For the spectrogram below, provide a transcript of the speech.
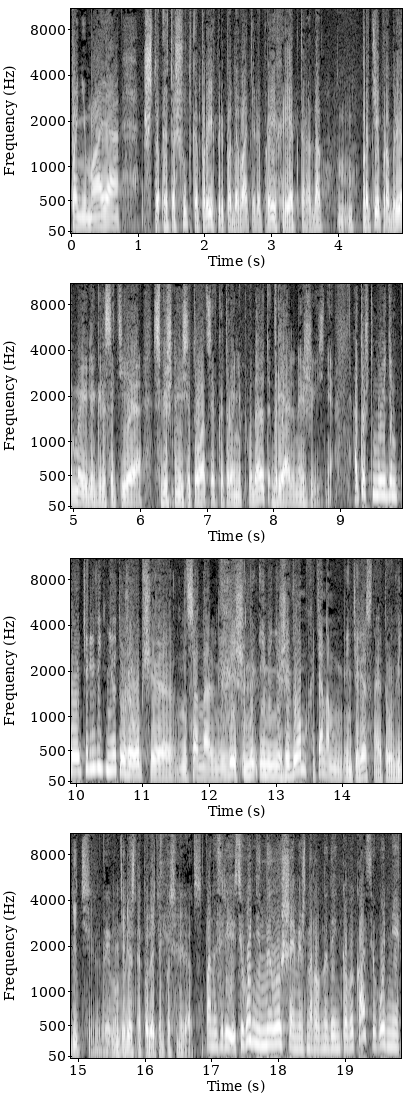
понимая, что это шутка про их преподавателя, про их ректора, да, про те проблемы или, говорится, те смешные ситуации, в которые они попадают в реальной жизни. А то, что мы видим по телевидению, это уже общие национальные вещи. Мы ими не живем, хотя нам интересно это увидеть, Дивимося. интересно под этим посмеяться. Пане Сергію, сьогодні не лише міжнародний день КВК. Сьогодні,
